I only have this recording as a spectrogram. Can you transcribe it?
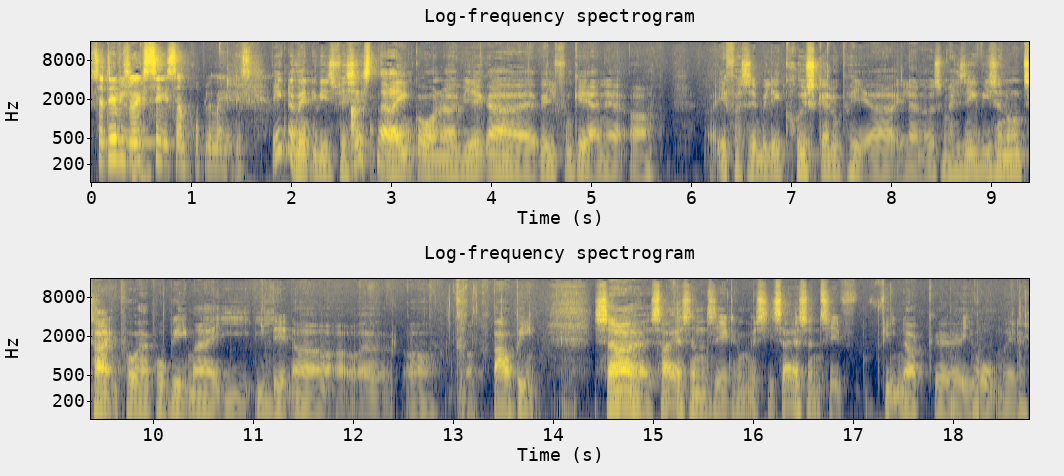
Så det vil du ikke se som problematisk? Ikke nødvendigvis. Hvis hesten er rengående og virker øh, velfungerende og og for eksempel ikke krydsgalopperer eller noget som helst, ikke viser nogen tegn på at have problemer i, i lænd og, og, og, og bagben, så, så er jeg sådan set, kan man sige, så er jeg sådan set fint nok øh, i ro med det.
